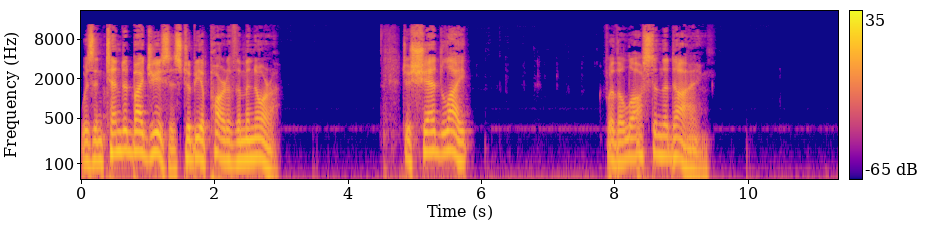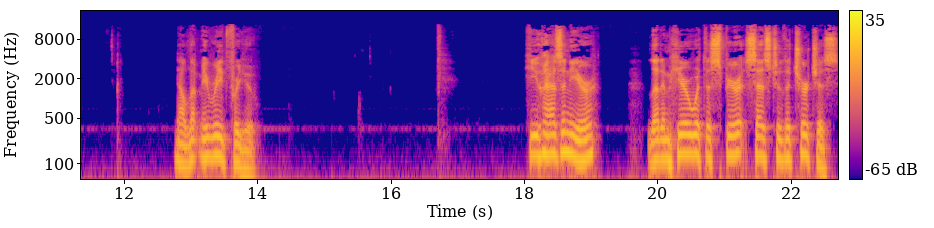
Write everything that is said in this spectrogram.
was intended by Jesus to be a part of the menorah, to shed light for the lost and the dying, Now let me read for you. He who has an ear, let him hear what the Spirit says to the churches.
